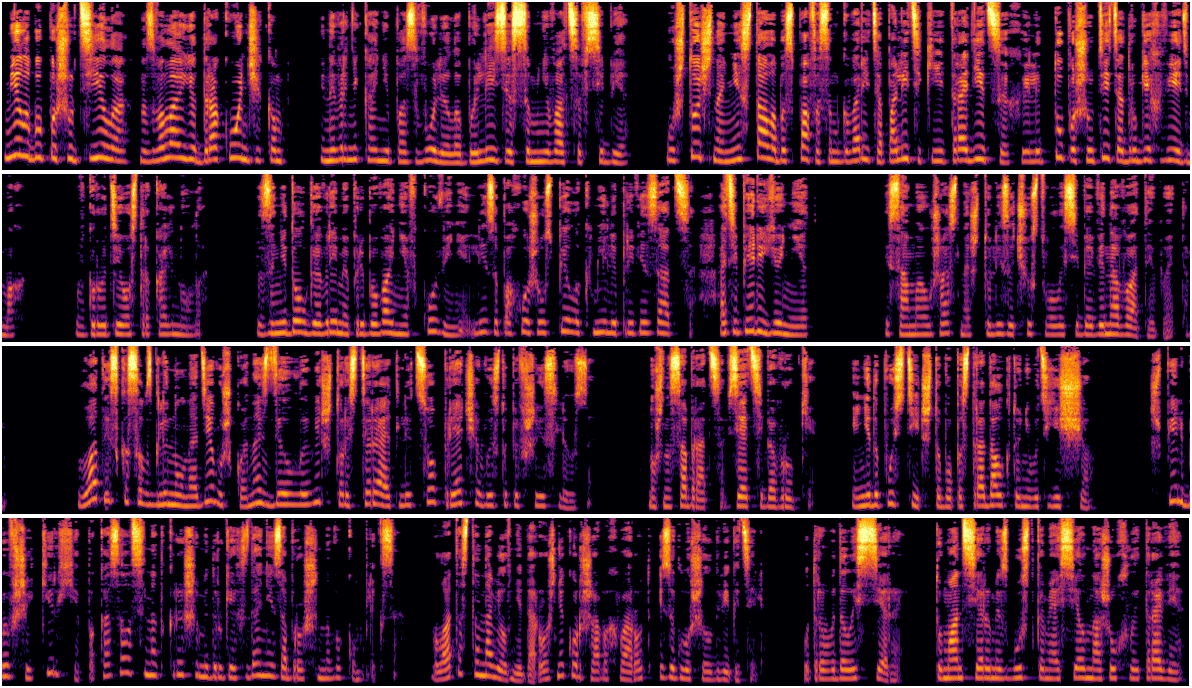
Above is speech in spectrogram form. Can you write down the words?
Мила бы пошутила, назвала ее дракончиком и наверняка не позволила бы Лизе сомневаться в себе. Уж точно не стала бы с пафосом говорить о политике и традициях или тупо шутить о других ведьмах. В груди остро кольнуло. За недолгое время пребывания в Ковине Лиза, похоже, успела к Миле привязаться, а теперь ее нет. И самое ужасное, что Лиза чувствовала себя виноватой в этом. Влад искоса взглянул на девушку, она сделала вид, что растирает лицо, пряча выступившие слезы. Нужно собраться, взять себя в руки и не допустить, чтобы пострадал кто-нибудь еще. Шпиль бывшей кирхи показался над крышами других зданий заброшенного комплекса. Влад остановил внедорожник у ржавых ворот и заглушил двигатель. Утро выдалось серое. Туман серыми сгустками осел на жухлой траве.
